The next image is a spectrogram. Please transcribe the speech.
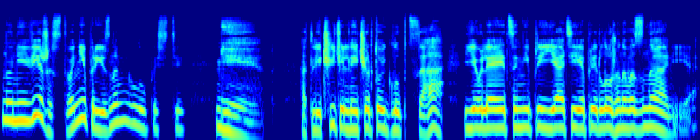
но невежество не признак глупости. Нет, отличительной чертой глупца является неприятие предложенного знания,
